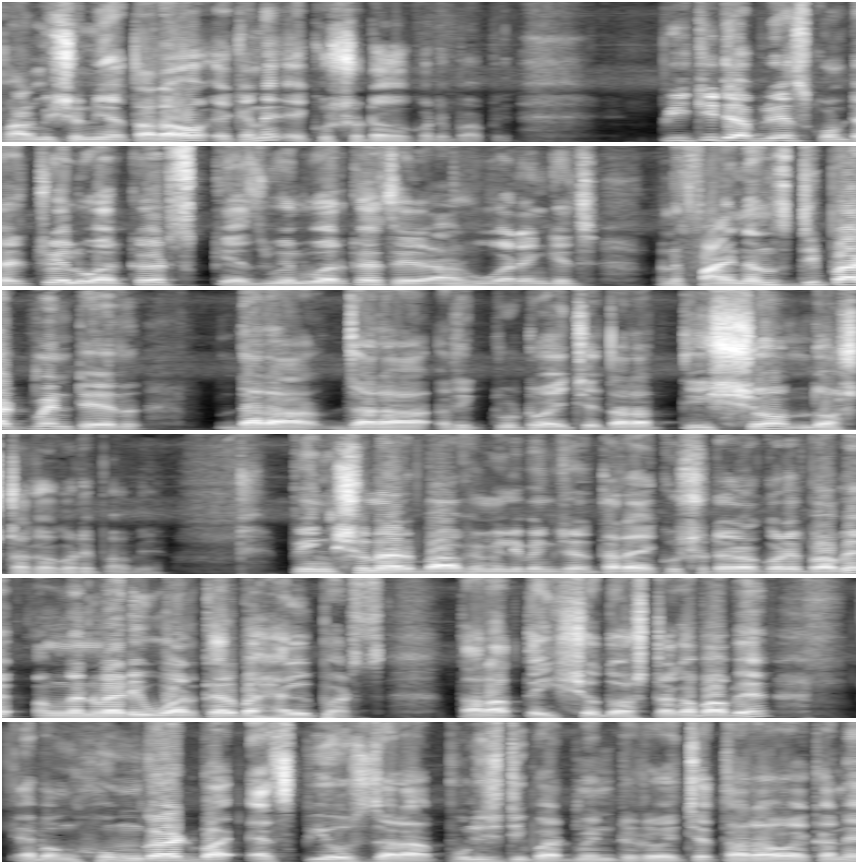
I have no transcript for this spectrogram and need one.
পারমিশন নিয়ে, তারাও এখানে একুশশো টাকা করে পাবে। PTWS contractual workers casual workers আর হু আর এঙ্গেজ মানে ফাইন্যান্স ডিপার্টমেন্টের দ্বারা যারা রিক্রুট হয়েছে, তারা তেইশশো দশ টাকা করে পাবে। পেনশনার বা ফ্যামিলি পেনশন তারা একুশশো টাকা করে পাবে। অঙ্গনওয়াড়ি ওয়ার্কার বা হেল্পার্স তারা তেইশশো দশ টাকা পাবে। এবং হোমগার্ড বা এসপিওস যারা পুলিশ ডিপার্টমেন্টে রয়েছে, তারাও এখানে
